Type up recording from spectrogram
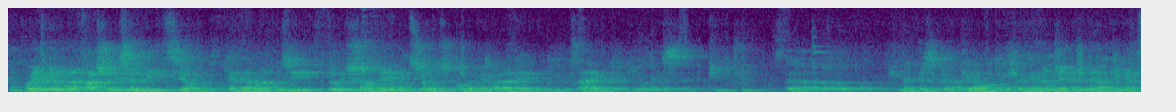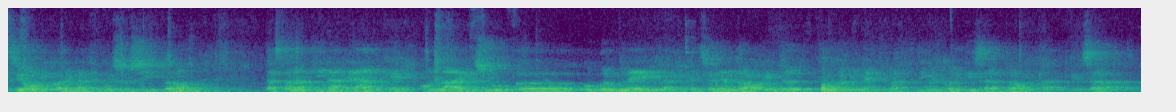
E poi abbiamo una fascia di servizio, chiamiamola così, dove ci sono delle nozioni su come preparare il zaino per chi volesse eh, mettersi per la prima volta in un cammino del genere, delle applicazioni collegate a questo sito da stamattina è anche online su uh, Google Play l'applicazione Android, probabilmente martedì mercoledì sarà pronta anche, sarà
